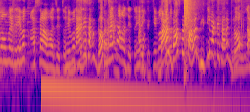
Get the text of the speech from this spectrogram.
बॉम्ब येते हे बघ असा आवाज येतो. हे बघ नाही, नाही, सारा गप. कोणाचा आवाज येतो. हे बघ हे बघ. बस बस पण मला भीती वाटते सारा गप ना.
